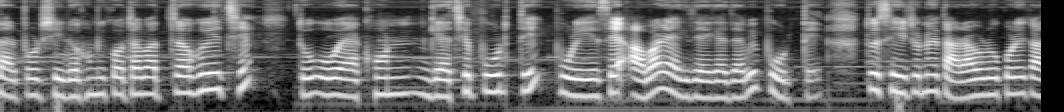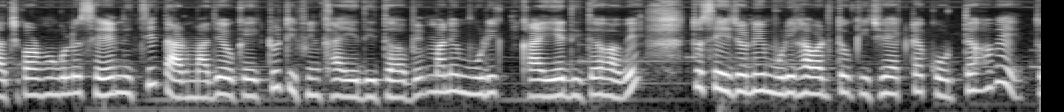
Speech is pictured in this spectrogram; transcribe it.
তারপর সেই রকমই কথাবার্তা হয়েছে, তো ও এখন গেছে পড়তে, পড়ে এসে আবার এক জায়গায় যাবে পড়তে। তো সেই জন্য তাড়াহুড়ো করে কাজকর্মগুলো সেরে নিচ্ছি, তার মাঝে ওকে একটু টিফিন খাইয়ে দিতে হবে মানে মুড়ি খাইয়ে দিতে হবে। তো সেই জন্যই মুড়ি খাবার তো কিছু একটা করতে হবে, তো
